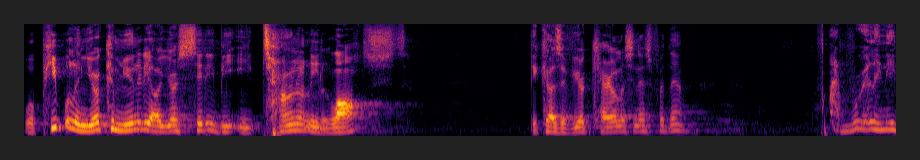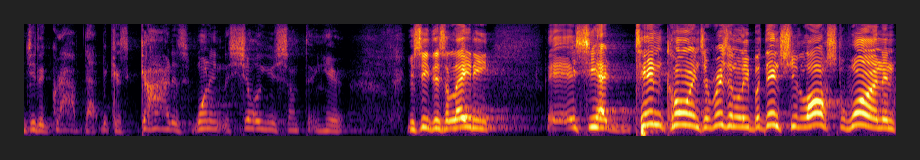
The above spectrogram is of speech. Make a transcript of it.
Will people in your community or your city be eternally lost because of your carelessness for them? I really need you to grab that because God is wanting to show you something here. You see, this lady, Eh, she had 10 coins originally, but then she lost one, and,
